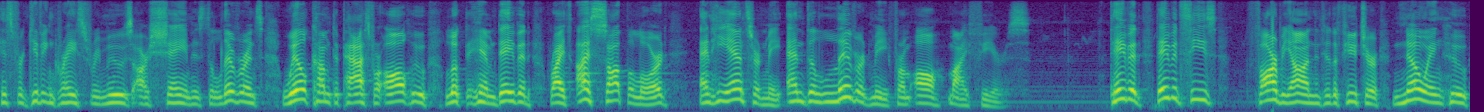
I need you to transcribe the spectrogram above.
his forgiving grace removes our shame. His deliverance will come to pass for all who look to him. David writes, I sought the Lord, and he answered me and delivered me from all my fears. David, David sees far beyond into the future, knowing who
